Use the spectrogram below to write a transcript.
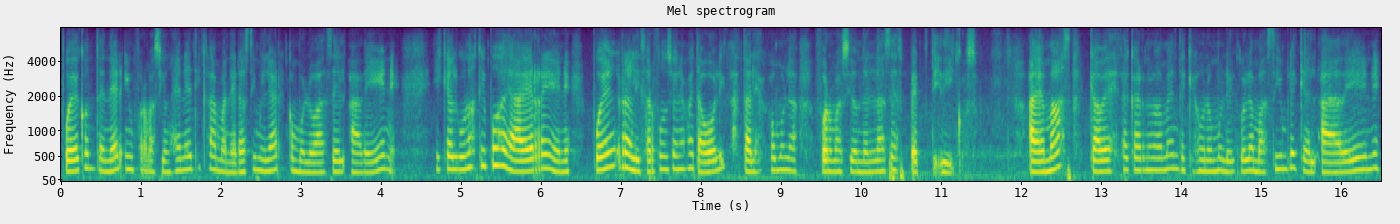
puede contener información genética de manera similar como lo hace el ADN y que algunos tipos de ARN pueden realizar funciones metabólicas tales como la formación de enlaces peptídicos. Además, cabe destacar nuevamente que es una molécula más simple que el ADN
